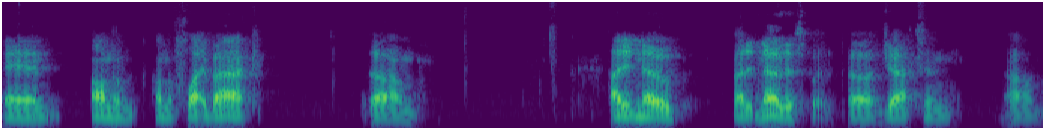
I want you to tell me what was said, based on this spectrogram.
And on the on the flight back, um, I didn't know I didn't know this, but uh, Jackson, um,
